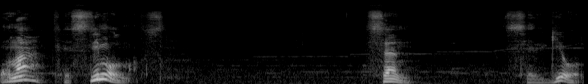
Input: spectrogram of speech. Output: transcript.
ona teslim olmalısın. Sen sevgi ol.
